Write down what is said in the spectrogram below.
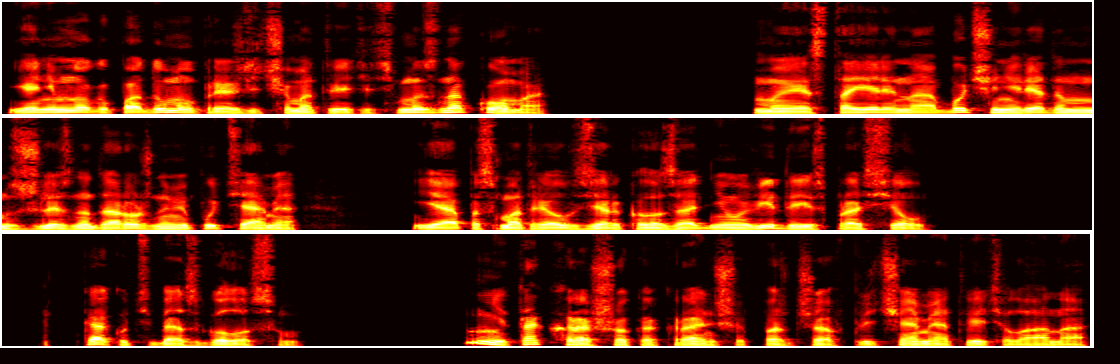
Я немного подумал, прежде чем ответить. «Мы знакомы». Мы стояли на обочине рядом с железнодорожными путями. Я посмотрел в зеркало заднего вида и спросил, «Как у тебя с голосом?» «Не так хорошо, как раньше», — поджав плечами, ответила она.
